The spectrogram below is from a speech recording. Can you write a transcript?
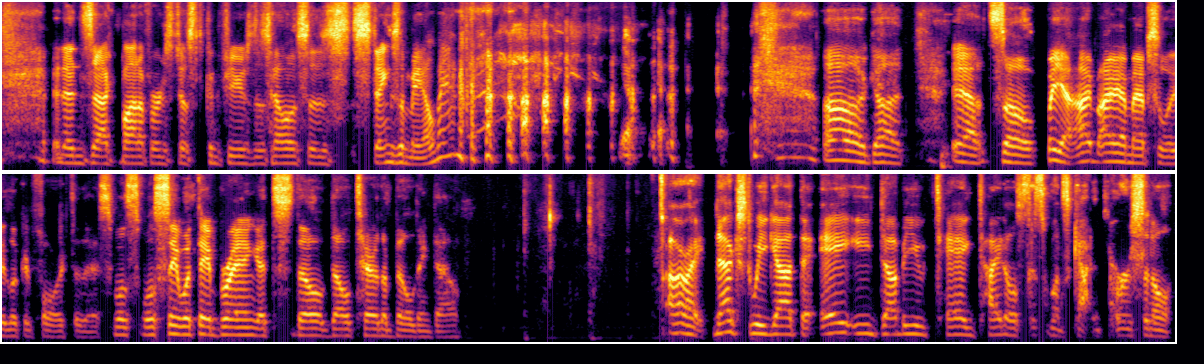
and then Zach Bonifer's just confused as hell. Says Sting's a mailman. yeah. oh god, yeah. So, but yeah, I, I am absolutely looking forward to this. We'll we'll see what they bring. It's they'll they'll tear the building down. All right, next we got the AEW tag titles. This one's gotten personal,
